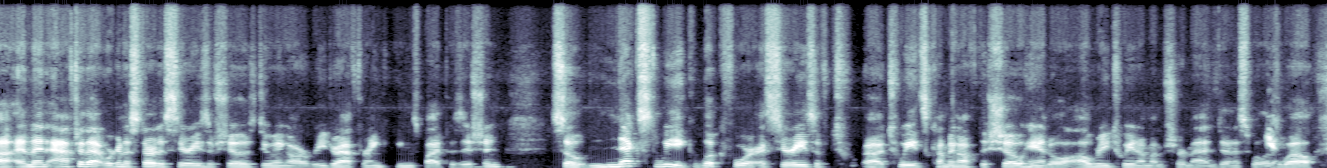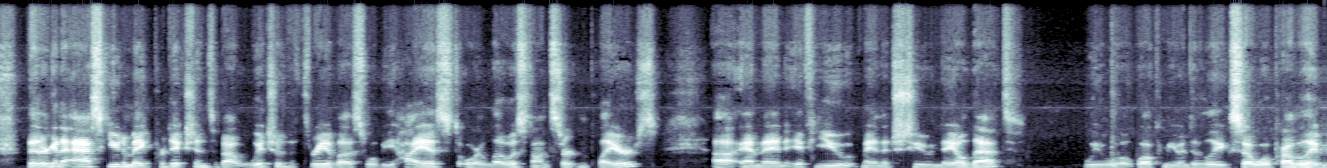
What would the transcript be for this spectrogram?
Uh, and then after that, we're going to start a series of shows doing our redraft rankings by position. So next week, look for a series of t- uh, tweets coming off the show handle. I'll retweet them. I'm sure Matt and Dennis will as well. That are going to ask you to make predictions about which of the three of us will be highest or lowest on certain players. Uh, and then if you manage to nail that, we will welcome you into the league. So we'll probably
